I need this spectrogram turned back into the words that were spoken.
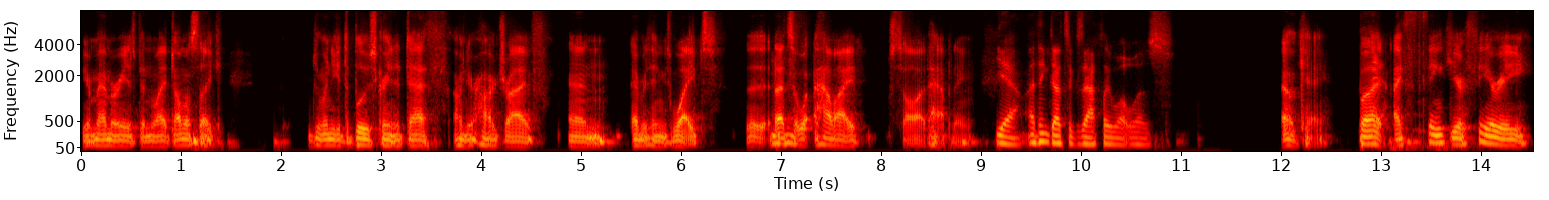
your memory has been wiped, almost like when you get the blue screen of death on your hard drive and everything's wiped. Uh, That's Mhm. how I saw it happening. Yeah, I think that's exactly what was. Okay. But I think your theory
